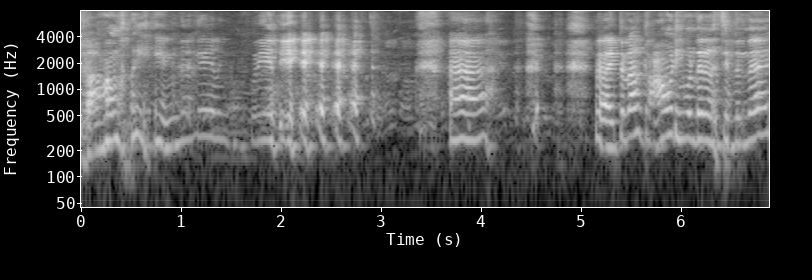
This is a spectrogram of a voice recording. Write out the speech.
கிளாமர் எங்க எனக்கு புரியலையே. நான் இத்தனை நாள் காமெடி பண்ணுறேன்னு நினச்சிட்டு இருந்தேன்.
